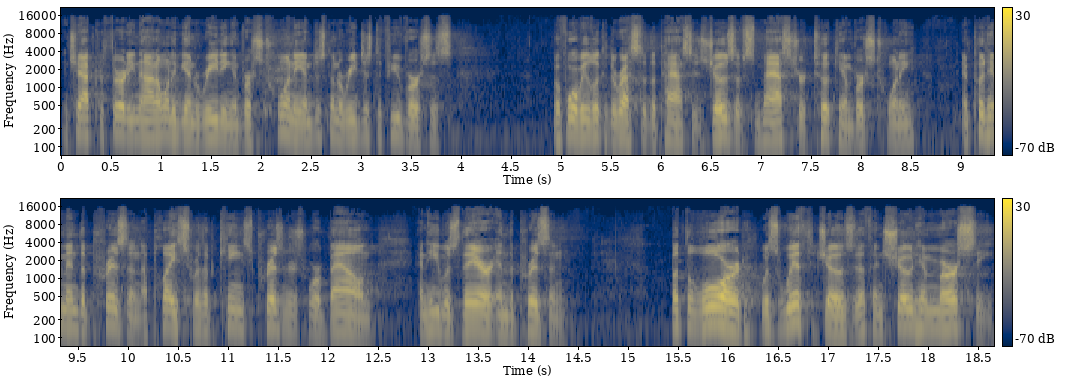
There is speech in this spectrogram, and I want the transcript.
In chapter 39, I want to begin reading in verse 20. I'm just going to read just a few verses before we look at the rest of the passage. Joseph's master took him, verse 20 and put him in the prison, a place where the king's prisoners were bound, and he was there in the prison. But the Lord was with Joseph and showed him mercy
